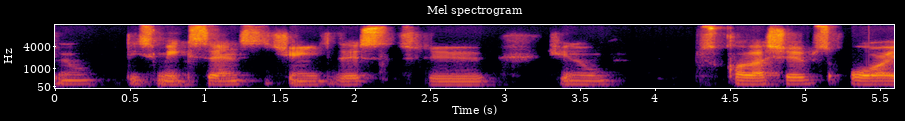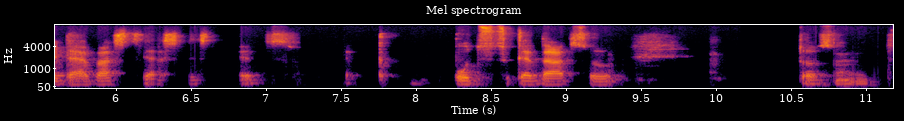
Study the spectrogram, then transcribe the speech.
you know this makes sense to change this to you know scholarships or diversity assistance like both together so doesn't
